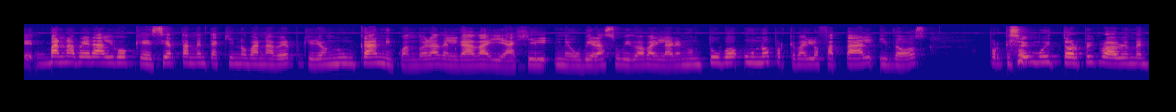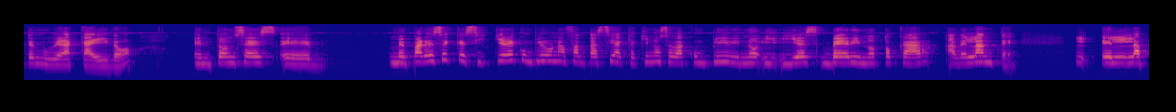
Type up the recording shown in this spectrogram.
eh, van a ver algo que ciertamente aquí no van a ver, porque yo nunca, ni cuando era delgada y ágil, me hubiera subido a bailar en un tubo. Uno, porque bailo fatal y dos, porque soy muy torpe y probablemente me hubiera caído. Entonces, eh, me parece que si quiere cumplir una fantasía que aquí no se va a cumplir y, no, y es ver y no tocar, adelante. la,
